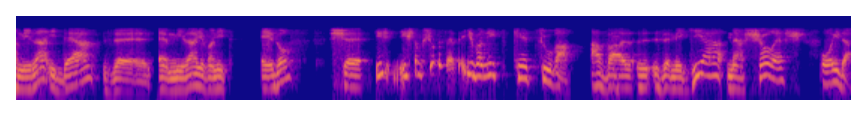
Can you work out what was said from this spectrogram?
המילה אידאה זה uh, מילה יוונית אדוס, שהשתמשו בזה ביוונית כצורה, אבל זה מגיע מהשורש אוידה,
